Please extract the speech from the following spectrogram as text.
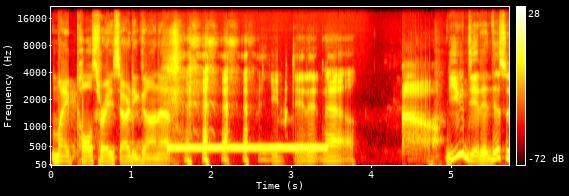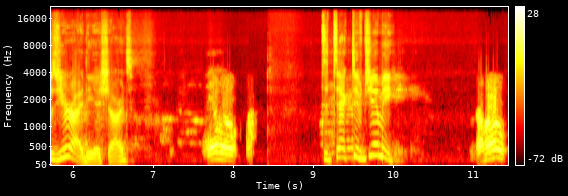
my pulse rate's already gone up. you did it now. Oh, you did it. This was your idea, Shards. Hello. Detective Jimmy. Hello.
